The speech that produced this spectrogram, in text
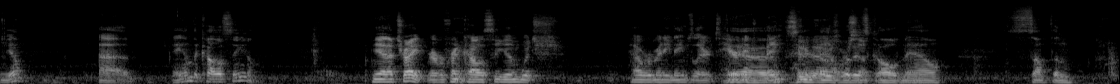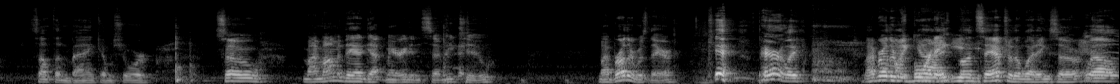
Yep. Uh, And the Coliseum. yeah, that's right, Riverfront Coliseum, which, however many names later, it's Heritage Yeah, Bank who knows what it's called now? Something, something bank. I'm sure. So my mom and dad got married in '72. My brother was there. Yeah. Apparently. My brother Oh my was born God, eight you- months after the wedding, so Well,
